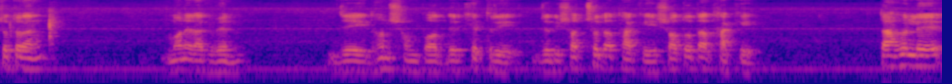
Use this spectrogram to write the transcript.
সুতরাং মনে রাখবেন যে এই ধন সম্পদের ক্ষেত্রে যদি স্বচ্ছতা থাকে, সততা থাকে, তাহলে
